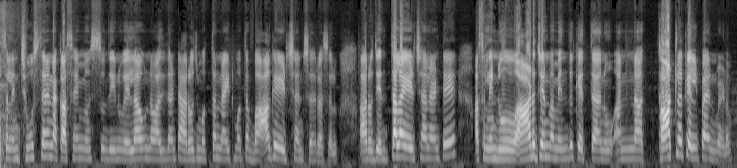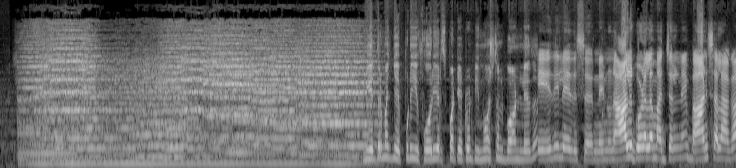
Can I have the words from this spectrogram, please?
అసలు నేను చూస్తేనే నాకు అసహ్యం వస్తుంది. నువ్వు ఎలా ఉన్నావు? అది అంటే ఆ రోజు మొత్తం నైట్ మొత్తం బాగా ఏడ్చాను సార్ అసలు. ఆ రోజు ఎంతలా ఏడ్చానంటే అసలు నేను ఆడజన్మం ఎందుకు ఎత్తాను అన్న థాట్లోకి వెళ్ళిపోయాను మేడం. మీ ఇద్దరి మధ్య ఎప్పుడు ఈ ఫోర్ ఇయర్స్ పాటు ఎటువంటి ఇమోషనల్ బాండ్ లేదు? ఏది లేదు సార్ నేను నాలుగు గోడల మధ్యలోనే బానిసలాగా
